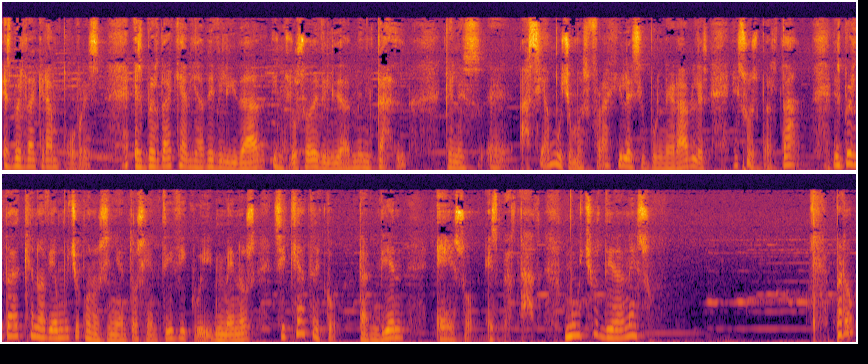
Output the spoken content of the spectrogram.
Es verdad que eran pobres, es verdad que había debilidad, incluso debilidad mental, que les eh, hacía mucho más frágiles y vulnerables. Eso es verdad. Es verdad que no había mucho conocimiento científico y menos psiquiátrico. También eso es verdad. Muchos dirán eso. Pero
